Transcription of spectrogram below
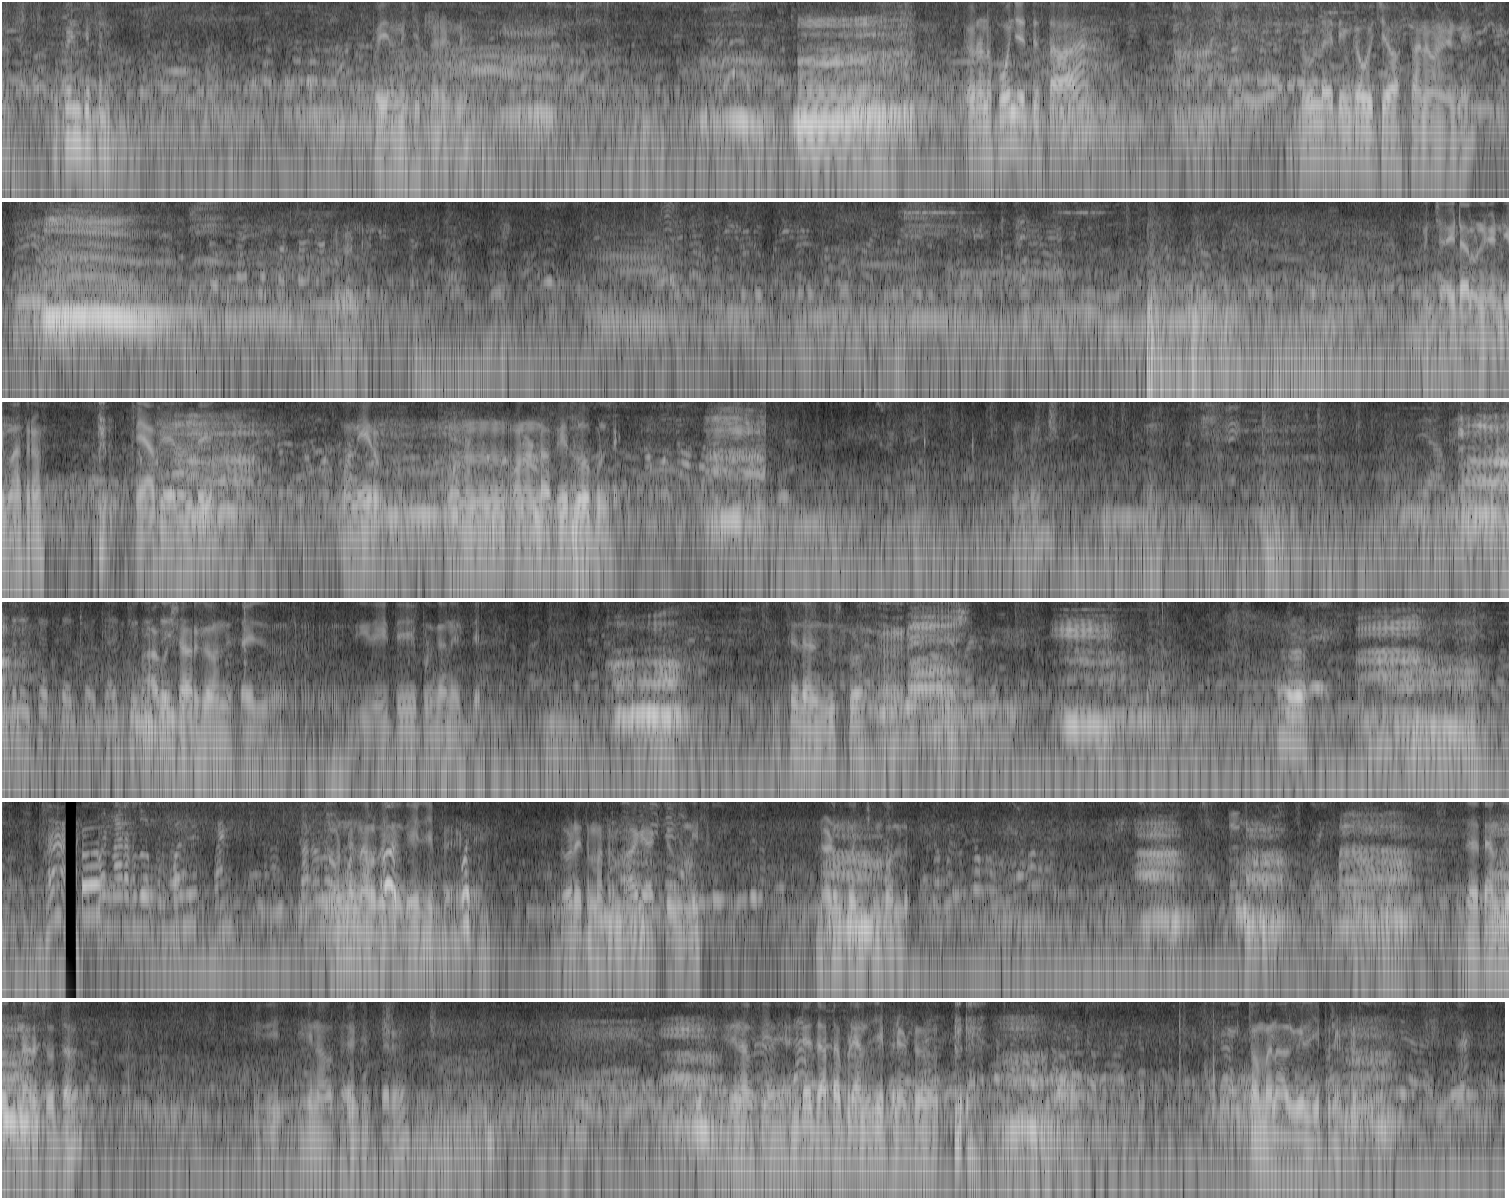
ముప్పై ఎనిమిది చెప్పిన ముప్పై ఎనిమిది చెప్పారండి. ఎవరన్నా ఫోన్ చేసి తెస్తావా దూళ్ళు అయితే ఇంకా వచ్చే వస్తానే ఉన్నాయండి చూడండి మంచి ఐటాలు ఉన్నాయండి మాత్రం. యాభై ఏళ్ళు ఉంటాయి. One year one one and half year లోపు ఉంటాయి. బాగా హుషారుగా ఉంది సైజు. ఇదైతే ఇప్పుడు కానీ ఇద్దే చూస్తే దాన్ని చూసుకో. చూడండి నలభై ఎనిమిది వేలు చెప్పారండి దూడైతే మాత్రం బాగా యాక్టివ్ ఉంది. నడుము కొంచెం పళ్ళు జత ఎంత చదువుతున్నారో చూద్దాం. ఇది ఇది నలభై ఐదు చెప్పారు. ఇది నలభై ఎనిమిది అంటే జత అప్పుడు ఎంత చెప్పినట్టు? తొంభై నాలుగు వేలు చెప్పినట్టు.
